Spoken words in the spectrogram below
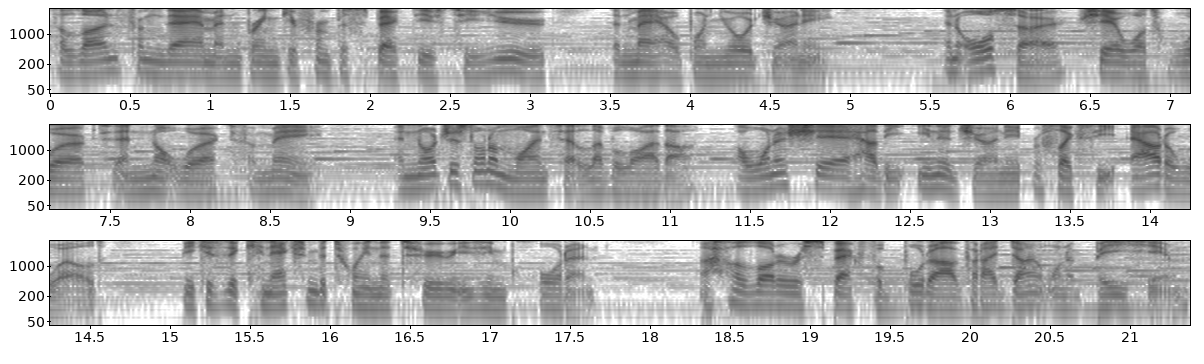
to learn from them and bring different perspectives to you that may help on your journey. And also share what's worked and not worked for me. And not just on a mindset level either. I want to share how the inner journey reflects the outer world because the connection between the two is important. I have a lot of respect for Buddha, but I don't want to be him.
